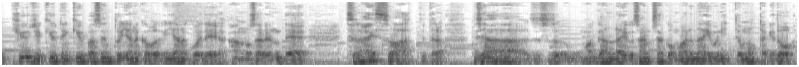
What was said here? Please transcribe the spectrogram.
う99.9%嫌な顔、嫌な声で反応されるんで、辛いっすわって言ったら、じゃあ、す元来うさんくさく思われないようにって思ったけど、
